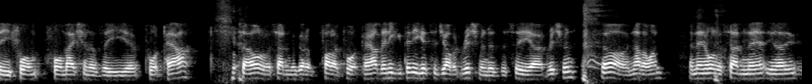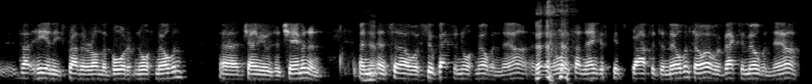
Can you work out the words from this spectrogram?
the form, formation of the uh, Port Power. So all of a sudden we've got to follow Port Power. Then he then he gets a job at Richmond as the CEO at Richmond. Oh, another one. And then all of a sudden, you know, he and his brother are on the board at North Melbourne. Uh, Jamie was the chairman, and and, Yep. and so we're still back to North Melbourne now. And, and all of a sudden, Angus gets drafted to Melbourne. So oh, we're back to Melbourne now.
